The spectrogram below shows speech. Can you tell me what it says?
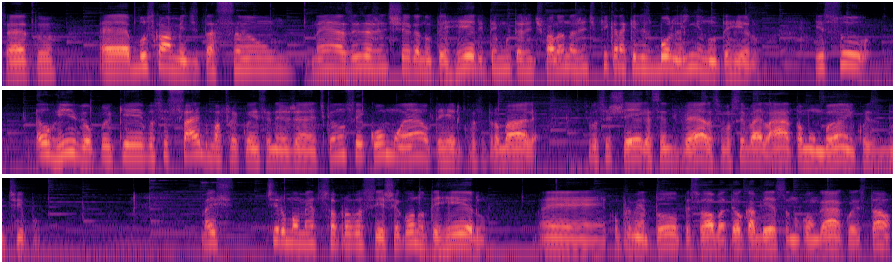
certo? É, buscar uma meditação, né? Às vezes a gente chega no terreiro e tem muita gente falando, a gente fica naqueles bolinhos no terreiro. Isso é horrível porque você sai de uma frequência energética. Eu não sei como é o terreiro que você trabalha. Se você chega, acende vela, se você vai lá, toma um banho, coisas do tipo. Mas tira um momento só para você. Chegou no terreiro, é, cumprimentou o pessoal, bateu a cabeça no congá, coisa e tal.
